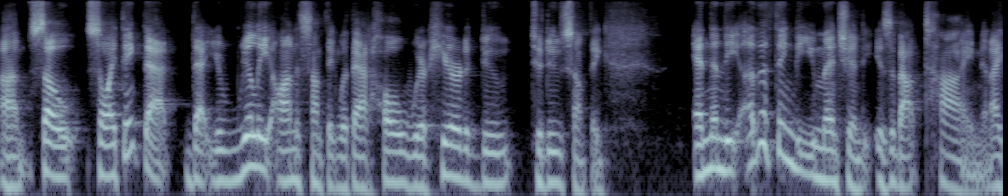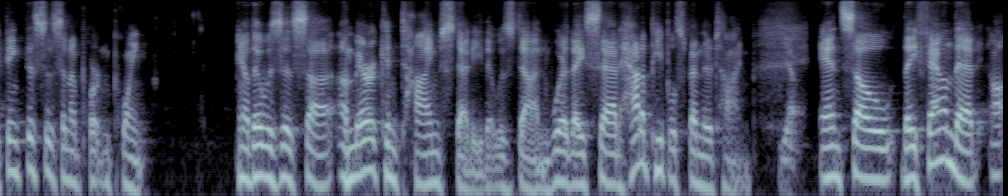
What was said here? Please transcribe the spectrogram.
Um, so, so I think that that you're really onto something with that whole we're here to do to do something. And then the other thing that you mentioned is about time, and I think this is an important point you know there was this uh, american time study that was done where they said how do people spend their time yeah and so they found that uh,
